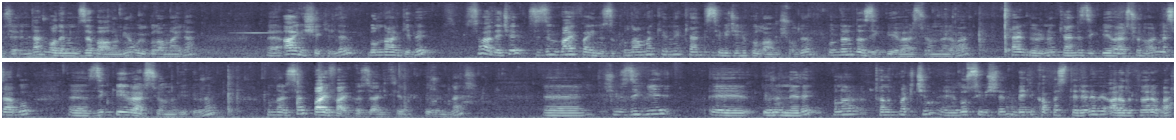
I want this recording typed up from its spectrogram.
üzerinden modeminize bağlanıyor uygulamayla. Ee, aynı şekilde bunlar gibi sadece sizin Wi-Fi'nizi kullanmak yerine kendi switch'ini kullanmış oluyor. Bunların da Zigbee versiyonları var. Her ürünün kendi Zigbee versiyonu var. Mesela bu e, Zigbee versiyonlu bir ürün. Bunlar ise Wi-Fi özellikli ürünler. Ee, şimdi Zigbee e, ürünleri bunu tanıtmak için e, bu switchlerin belli kapasiteleri ve aralıkları var.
